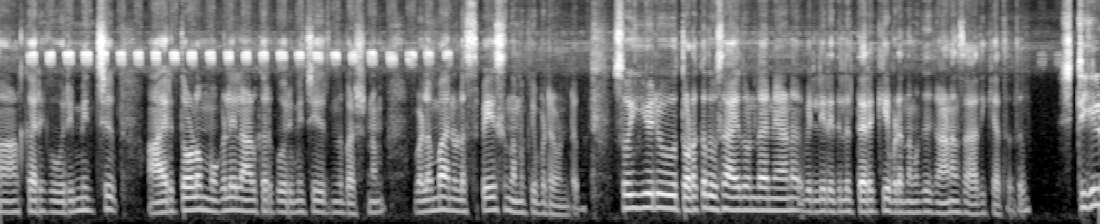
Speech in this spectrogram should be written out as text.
ആൾക്കാർക്ക് ഒരുമിച്ച് ആയിരത്തോളം മുകളിൽ ആൾക്കാർക്ക് ഒരുമിച്ച് ഇരുന്ന് ഭക്ഷണം വിളമ്പാനുള്ള സ്പേസ് നമുക്കിവിടെ ഉണ്ട്. സോ ഈ ഒരു തുടക്ക ദിവസമായതുകൊണ്ട് തന്നെയാണ് വലിയ രീതിയിൽ തിരക്ക് ഇവിടെ നമുക്ക് കാണാൻ സാധിക്കാത്തത്. സ്റ്റീൽ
